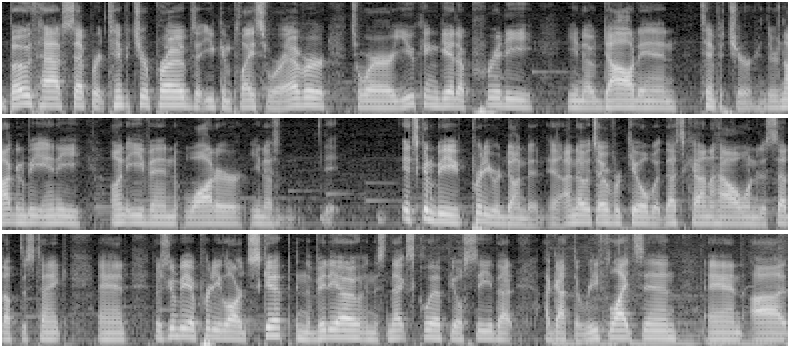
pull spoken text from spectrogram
both have separate temperature probes that you can place wherever to where you can get a pretty, you know, dialed in temperature. There's not going to be any uneven water, you know, it's going to be pretty redundant. I know it's overkill, but that's kind of how I wanted to set up this tank. And there's going to be a pretty large skip in the video. In this next clip, you'll see that I got the reef lights in and I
